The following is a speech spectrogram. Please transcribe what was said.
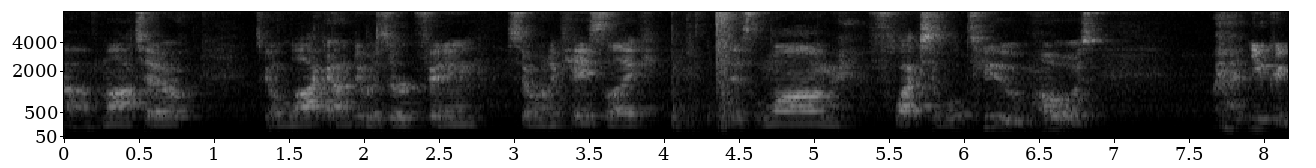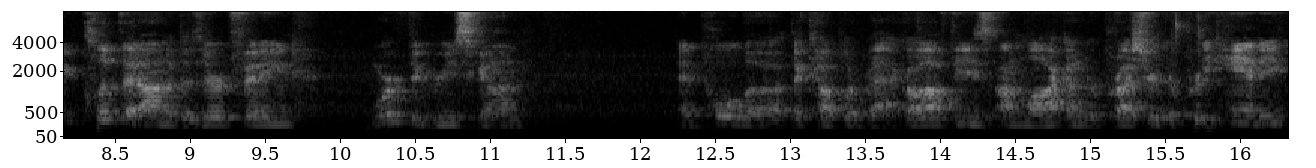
um, MATO. It's going to lock onto a Zerk fitting. So in a case like this long flexible tube hose, you could clip that onto the Zerk fitting, work the grease gun, and pull the, the coupler back off. These unlock under pressure. They're pretty handy.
